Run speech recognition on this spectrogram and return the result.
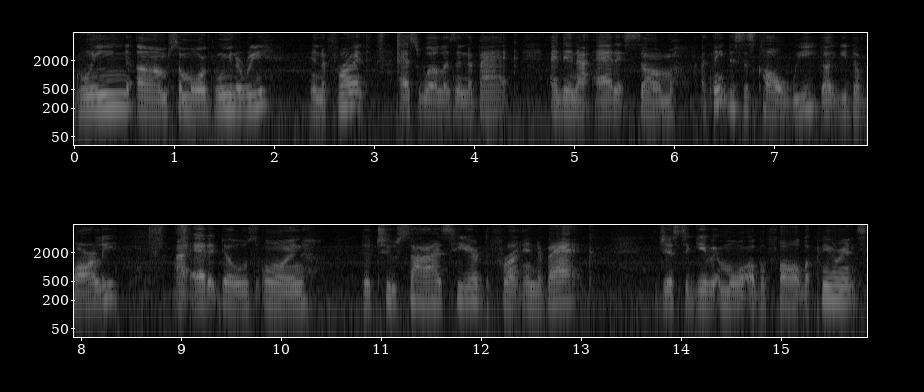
green um, some more greenery in the front as well as in the back. And then I added some I think this is called wheat or either barley. I added those on the two sides here the front and the back just to give it more of a fall appearance.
